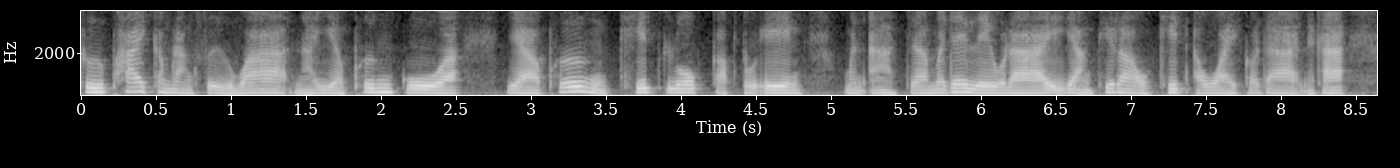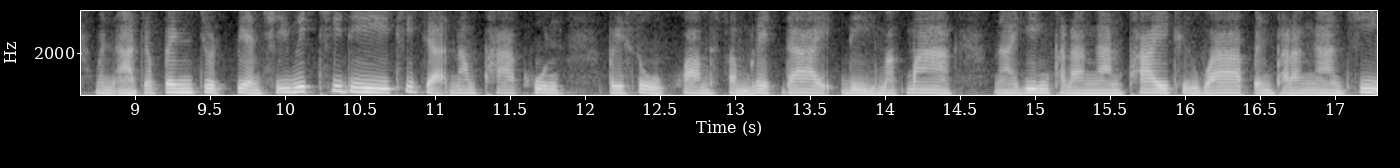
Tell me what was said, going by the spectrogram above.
คือไพ่กำลังสื่อว่านะอย่าเพิ่งกลัว อย่าเพิ่งคิดลบกับตัวเอง มันอาจจะไม่ได้เลวร้ายอย่างที่เราคิดเอาไว้ก็ได้นะคะ มันอาจจะเป็นจุดเปลี่ยนชีวิตที่ดีที่จะนำพาคุณไปสู่ความสำเร็จได้ดีมากๆนะยิ่งพลังงานไพ่ถือว่าเป็นพลังงานที่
